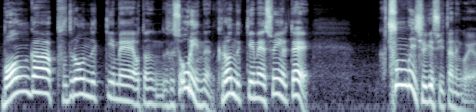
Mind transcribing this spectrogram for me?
뭔가 부드러운 느낌의 어떤 그 soul이 있는 그런 느낌의 스윙일 때 충분히 즐길 수 있다는 거예요.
